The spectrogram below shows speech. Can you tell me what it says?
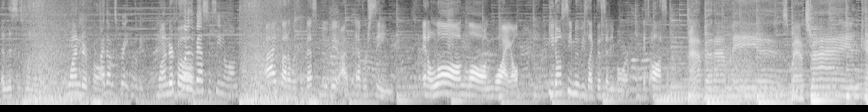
and this is one of them. Wonderful. I thought it was a great movie. Wonderful. One of the best I've seen in a long time. I thought it was the best movie I've ever seen in a long, long while. You don't see movies like this anymore. It's awesome. I bet I may as well try and catch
